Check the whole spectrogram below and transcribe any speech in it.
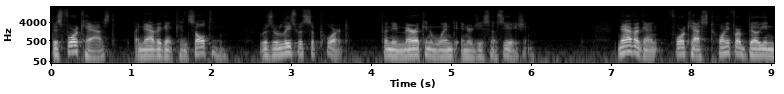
This forecast by Navigant Consulting was released with support from the American Wind Energy Association. Navigant forecasts $24 billion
